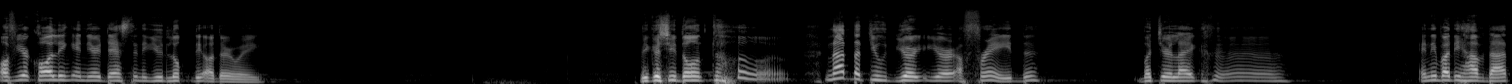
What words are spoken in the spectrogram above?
of your calling and your destiny, you'd look the other way. Because you don't, not that you, you're, you're afraid, but you're like, anybody have that?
